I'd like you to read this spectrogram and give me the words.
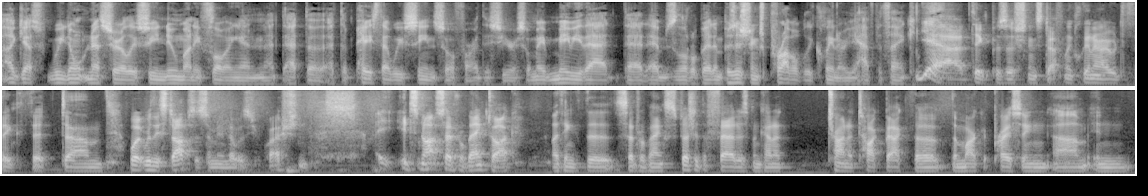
I guess we don't necessarily see new money flowing in at, at, the at the pace that we've seen so far this year. So maybe maybe that that ebbs a little bit, and positioning's probably cleaner. You have to think. Yeah, I think positioning's definitely cleaner. I would think that um, what really stops us. I mean, that was your question. It's not central bank talk. I think the central banks, especially the Fed, has been kind of trying to talk back the the market pricing um, in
